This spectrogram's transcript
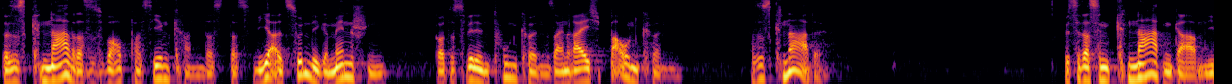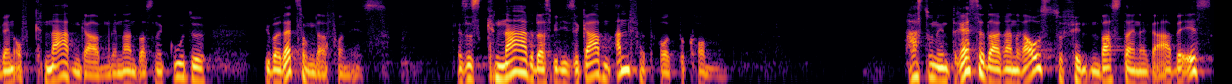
Das ist Gnade, dass es überhaupt passieren kann, dass, dass wir als sündige Menschen Gottes Willen tun können, sein Reich bauen können. Das ist Gnade. Wisst ihr, das sind Gnadengaben. Die werden oft Gnadengaben genannt, was eine gute Übersetzung davon ist. Es ist Gnade, dass wir diese Gaben anvertraut bekommen. Hast du ein Interesse daran, rauszufinden, was deine Gabe ist?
